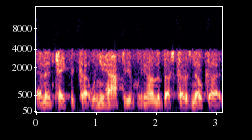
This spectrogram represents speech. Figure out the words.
and then take the cut when you have to. You know, and the best cut is no cut,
